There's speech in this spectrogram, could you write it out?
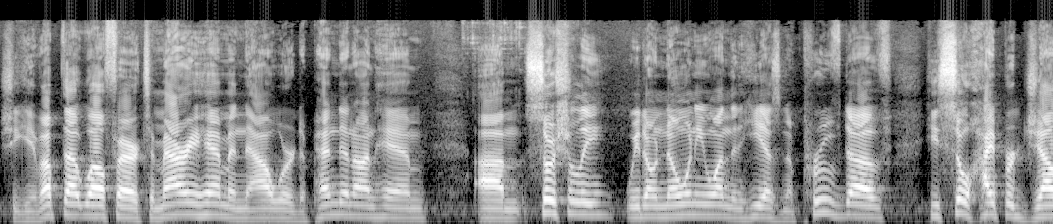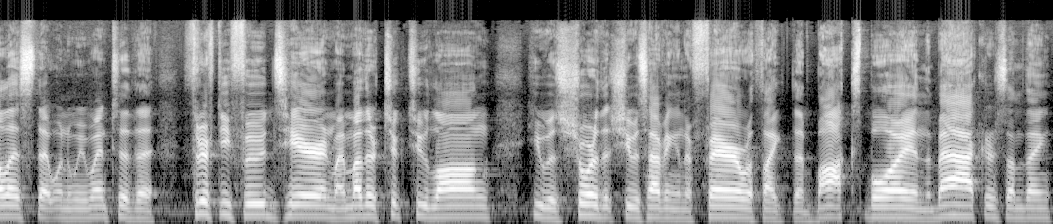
She gave up that welfare to marry him, and now we're dependent on him. Um, socially, we don't know anyone that he hasn't approved of. He's so hyper jealous that when we went to the thrifty foods here and my mother took too long, he was sure that she was having an affair with like the box boy in the back or something.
